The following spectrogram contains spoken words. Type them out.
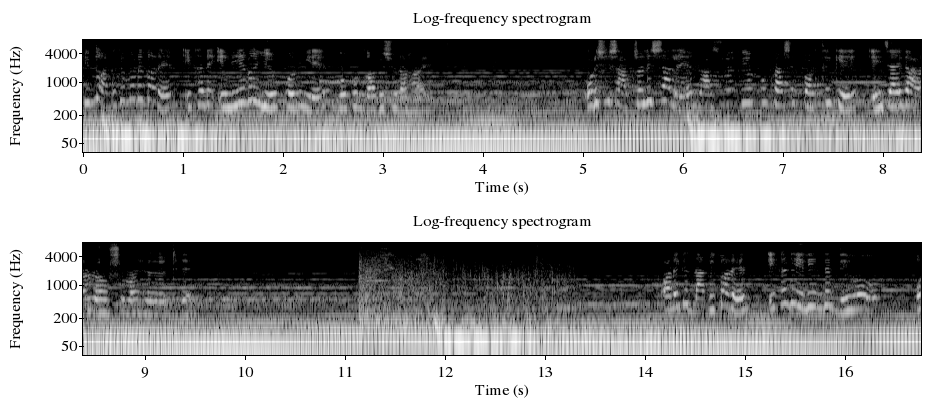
কিন্তু অনেকে মনে করেন এখানে এলিয়েন ও ইউএফও নিয়ে গোপন গবেষণা হয়। উনিশশো সাতচল্লিশ সালে রাজুয়াল ইউএফও ক্রাশের পর থেকে এই জায়গা আরও রহস্যময় হয়ে ওঠে। অনেকে দাবি করেন, এখানে এলিয়েনদের দেহ ও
